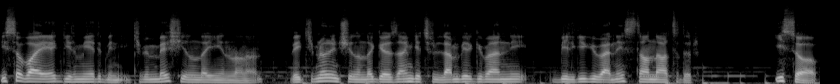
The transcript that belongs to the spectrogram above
ISO BAE 27000 2005 yılında yayınlanan ve 2013 yılında gözden geçirilen bir güvenliği, bilgi güvenliği standartıdır. ISO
